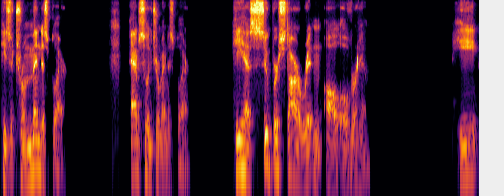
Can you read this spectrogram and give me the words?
He's a tremendous player, absolutely tremendous player. He has superstar written all over him. He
